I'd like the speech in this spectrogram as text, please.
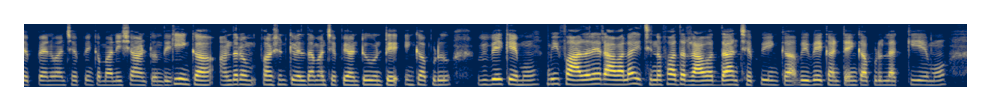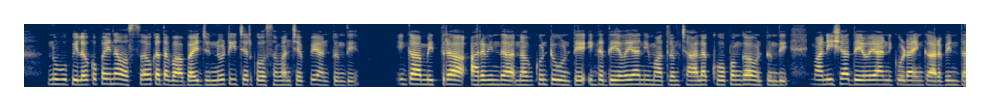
చెప్పాను అని చెప్పి ఇంకా మనీష అంటుంది. ఇంకా అందరం ఫంక్షన్కి వెళ్దామని చెప్పి అంటూ ఉంటే ఇంకా అప్పుడు వివేక్ ఏమో మీ ఫాదరే రావాలా? ఈ చిన్న ఫాదర్ రావద్దా? అని చెప్పి ఇంకా వివేక్ అంటే ఇంకా అప్పుడు లక్కీ ఏమో నువ్వు పిలవకపోయినా వస్తావు కదా బాబాయ్ జున్ను టీచర్ కోసం అని చెప్పి అంటుంది. ఇంకా మిత్ర అరవింద నవ్వుకుంటూ ఉంటే ఇంకా దేవయాని మాత్రం చాలా కోపంగా ఉంటుంది. మనీషా దేవయాని కూడా ఇంకా అరవింద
